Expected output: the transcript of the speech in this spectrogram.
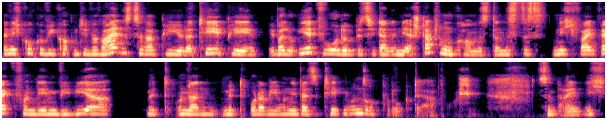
Wenn ich gucke, wie kognitive Verhaltenstherapie oder TP evaluiert wurde, bis sie dann in die Erstattung kommt, dann ist das nicht weit weg von dem, wie wir mit, mit oder wie Universitäten unsere Produkte erforschen. Das sind eigentlich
